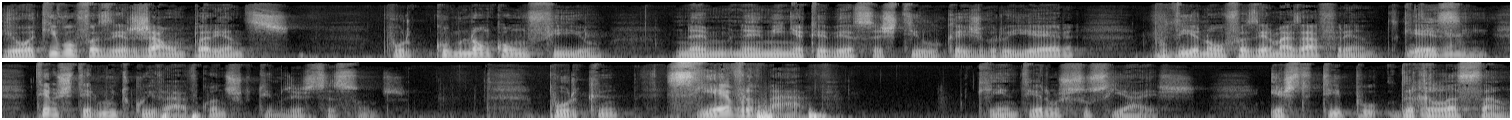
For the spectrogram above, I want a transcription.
eu aqui vou fazer já um parênteses, porque como não confio na, na minha cabeça estilo queijo gruyère, podia não o fazer mais à frente. Que é Diga. é assim, temos de ter muito cuidado quando discutimos estes assuntos. Porque se é verdade que em termos sociais este tipo de relação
